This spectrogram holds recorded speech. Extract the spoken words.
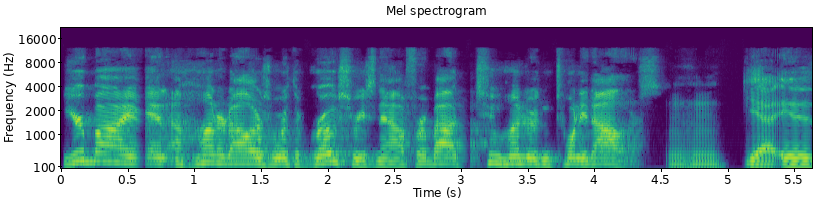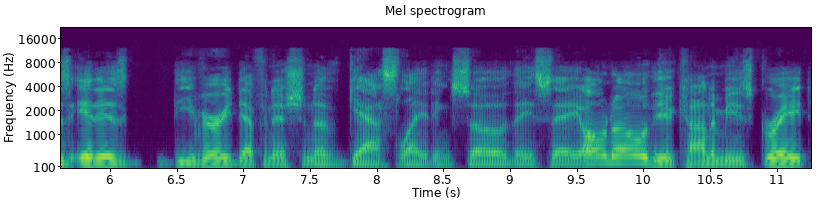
you're buying a hundred dollars worth of groceries now for about two hundred and twenty dollars. Mhm. Yeah, it is. It is the very definition of gaslighting. So they say, "Oh no, the economy is great."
